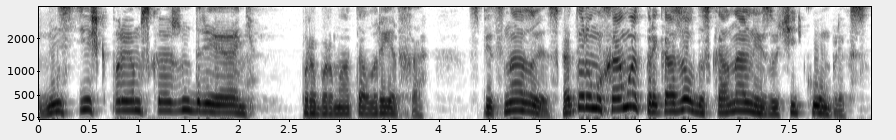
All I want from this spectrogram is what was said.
«Местечко, прям скажем, дрянь», – пробормотал Редха, спецназовец, которому Хамат приказал досконально изучить комплекс.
